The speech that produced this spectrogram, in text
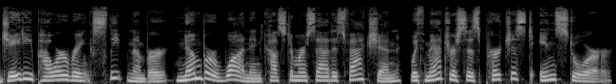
JD Power ranks Sleep Number number 1 in customer satisfaction with mattresses purchased in-store.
